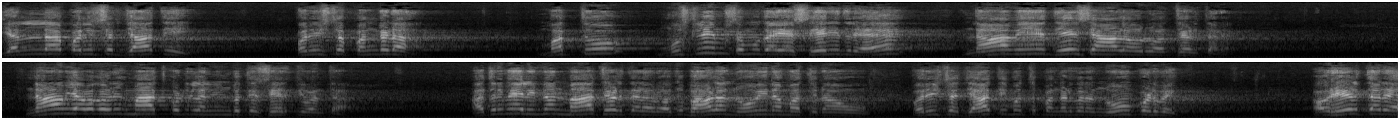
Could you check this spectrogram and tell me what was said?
ಎಲ್ಲ ಪರಿಷತ್ ಜಾತಿ, ಪರಿಷ್ಠ ಪಂಗಡ ಮತ್ತು ಮುಸ್ಲಿಂ ಸಮುದಾಯ ಸೇರಿದ್ರೆ ನಾವೇ ದೇಶ ಆಳವರು ಅಂತ ಹೇಳ್ತಾರೆ. ನಾವು ಯಾವಾಗ ಅವ್ರಿಗೆ ಮಾತು ಕೊಟ್ಟಿಲ್ಲ, ನಿನ್ ಜೊತೆ ಸೇರ್ತೀವಂತ. ಅದ್ರ ಮೇಲೆ ಇನ್ನೊಂದು ಮಾತು ಹೇಳ್ತಾರೆ ಅವರು. ಅದು ಬಹಳ ನೋವಿನ ಮಾತು. ನಾವು ವರಿಷ್ಠ ಜಾತಿ ಮತ್ತು ಪಂಗಡದರ ನೋವು ಪಡ್ಬೇಕು. ಅವ್ರು ಹೇಳ್ತಾರೆ,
